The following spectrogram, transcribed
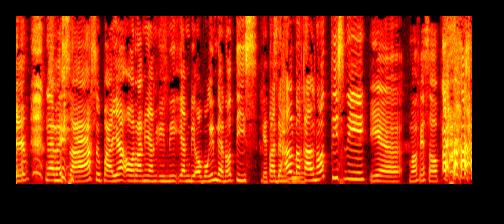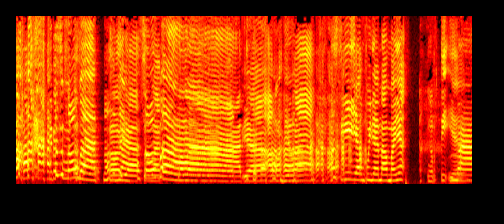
Ngarahnya. susah supaya orang yang ini yang diomongin nggak notice padahal bakal notice nih Iya, maaf ya sob. Kita sebut Sobat, maksudnya. Oh, iya, sobat. Sobat. Sobat. Ya, alhamdulillah. Pasti yang punya namanya ngerti ya. nah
